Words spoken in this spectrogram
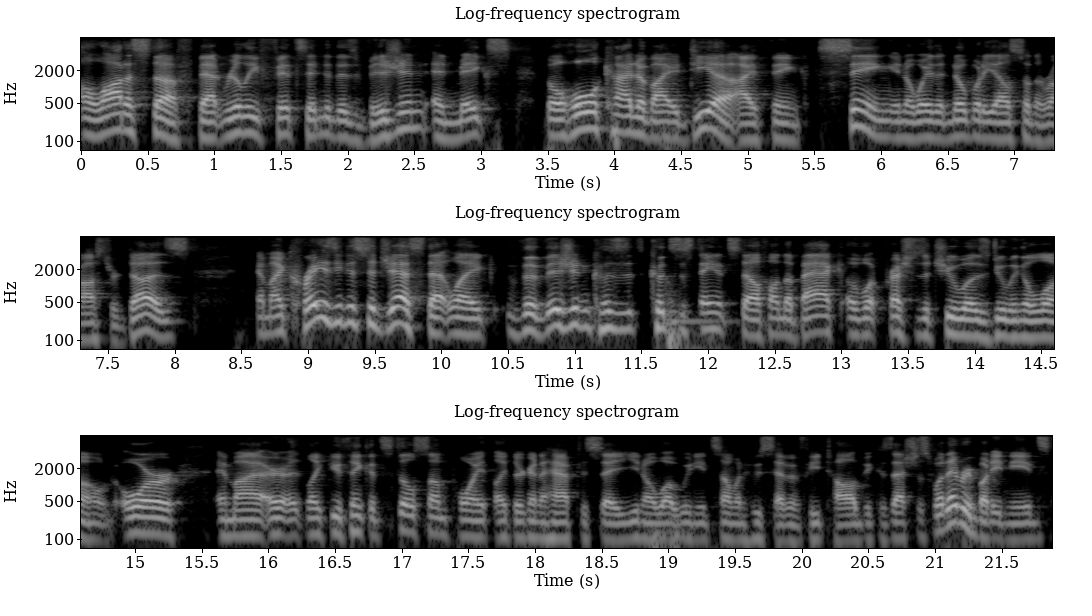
a lot of stuff that really fits into this vision and makes the whole kind of idea, I think, sing in a way that nobody else on the roster does. Am I crazy to suggest that like the vision because it could sustain itself on the back of what Precious Achiuwa is doing alone? Or am I or like you think at still some point like they're gonna have to say, you know what, we need someone who's seven feet tall because that's just what everybody needs?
